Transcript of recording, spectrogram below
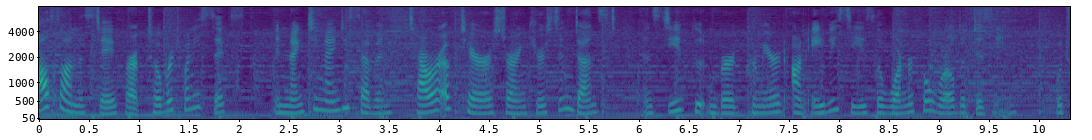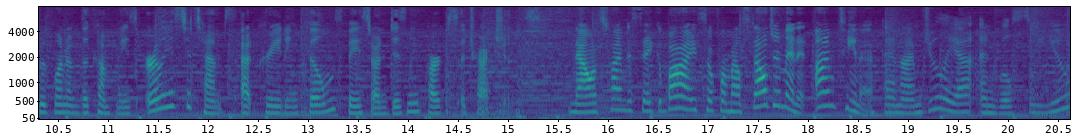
Also on this day, for October 26th, in 1997, Tower of Terror starring Kirsten Dunst and Steve Guttenberg premiered on ABC's The Wonderful World of Disney, which was one of the company's earliest attempts at creating films based on Disney Parks attractions. Now it's time to say goodbye, so for Mousetalgia Minute, I'm Tina. And I'm Julia, and we'll see you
